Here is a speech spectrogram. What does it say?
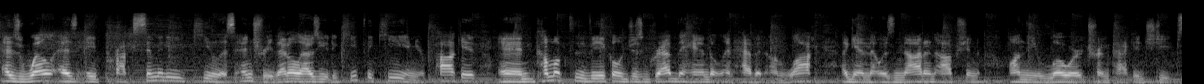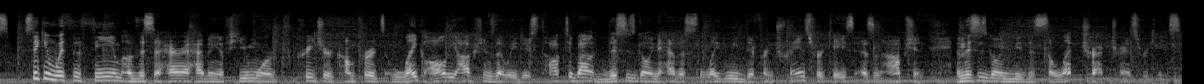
as well as a proximity keyless entry. That allows you to keep the key in your pocket and come up to the vehicle, just grab the handle and have it unlock. Again, that was not an option on the lower trim package Jeeps. Sticking with the theme of the Sahara having a few more creature comforts, like all the options that we just talked about, this is going to have a slightly different transfer case as an option. And this is going to be the Selec-Trac transfer case.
